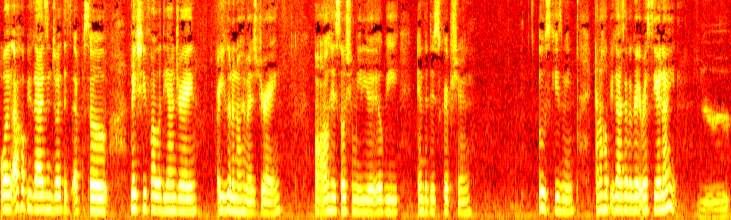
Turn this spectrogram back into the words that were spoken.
Well, I hope you guys enjoyed this episode. Make sure you follow DeAndre, or you're going to know him as Dre, on all his social media. It'll be in the description. Ooh, excuse me. And I hope you guys have a great rest of your night. You're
